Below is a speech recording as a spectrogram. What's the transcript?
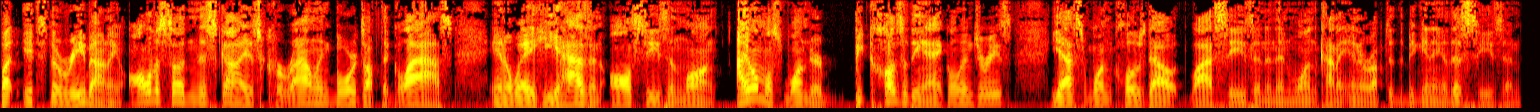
But it's the rebounding. All of a sudden, this guy is corralling boards off the glass in a way he hasn't all season long. I almost wonder because of the ankle injuries, yes, one closed out last season and then one kind of interrupted the beginning of this season.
